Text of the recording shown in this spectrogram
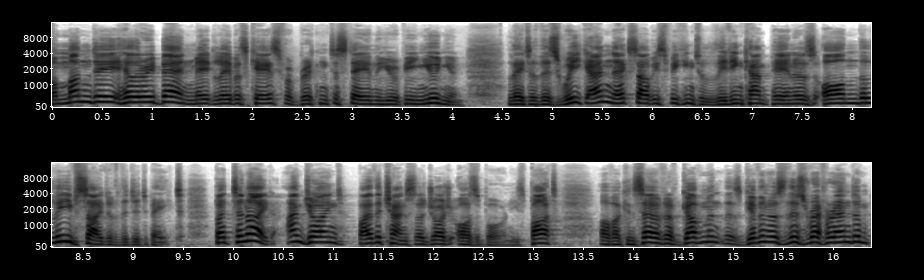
On Monday, Hilary Benn made Labour's case for Britain to stay in the European Union. Later this week and next, I'll be speaking to leading campaigners on the Leave side of the debate. But tonight, I'm joined by the Chancellor, George Osborne. He's part of a Conservative government that's given us this referendum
